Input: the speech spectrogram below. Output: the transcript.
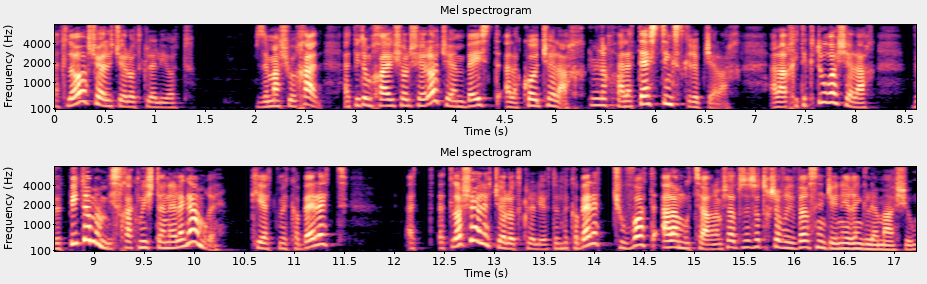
את לא שואלת שאלות כלליות. זה משהו אחד. את פתאום יכולה לשאול שאלות שהן based על הקוד שלך, נכון. על ה testing script שלך, על הארכיטקטורה שלך, ופתאום המשחק משתנה לגמרי. כי את מקבלת, את, את לא שואלת שאלות כלליות, את מקבלת תשובות על המוצר. למשל, את רוצה לעשות עכשיו reverse engineering למשהו.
